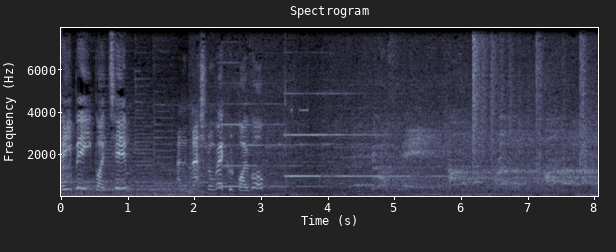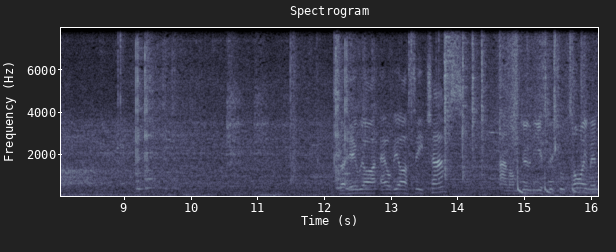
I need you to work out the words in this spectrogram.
PB by Tim and a national record by Rob. So here we are, at LVRC champs, and I'm doing the official timing.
